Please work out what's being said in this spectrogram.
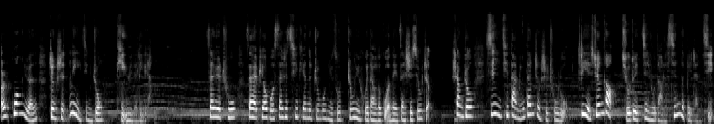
而光源正是逆境中体育的力量。三月初，在外漂泊三十七天的中国女足终于回到了国内，暂时休整。上周，新一期大名单正式出炉，这也宣告球队进入到了新的备战期。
